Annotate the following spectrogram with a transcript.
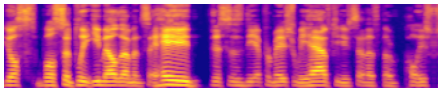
You'll we'll simply email them and say, "Hey, this is the information we have. Can you send us the police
